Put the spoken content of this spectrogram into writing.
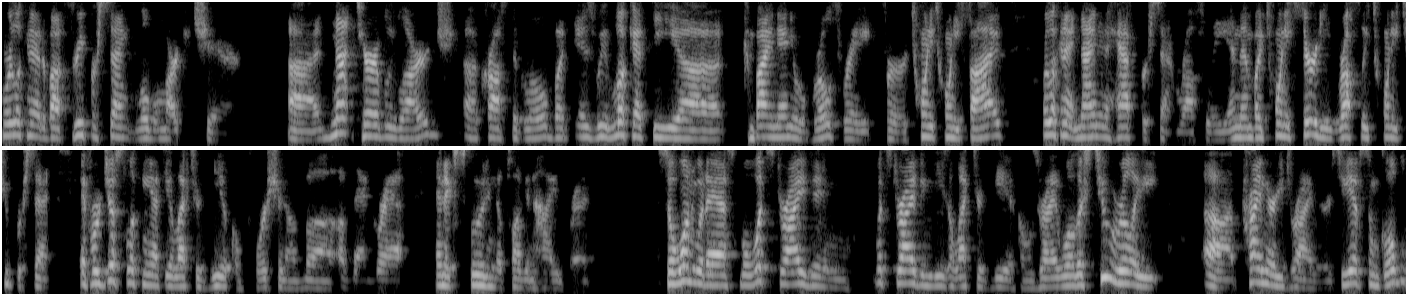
we're looking at about 3% global market share. Uh, not terribly large uh, across the globe, but as we look at the uh, combined annual growth rate for 2025, we're looking at 9.5% roughly. And then by 2030, roughly 22%, if we're just looking at the electric vehicle portion of, uh, of that graph and excluding the plug-in hybrid. So one would ask, well, what's driving what's driving these electric vehicles, right? Well, there's two really uh, primary drivers. You have some global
